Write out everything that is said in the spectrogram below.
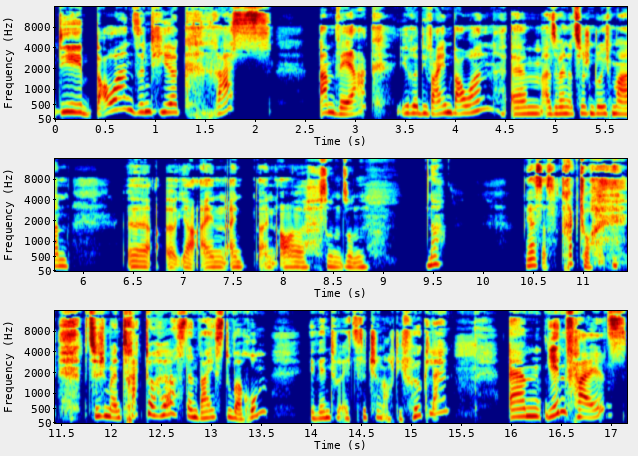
Die Bauern sind hier krass am Werk, ihre die Weinbauern. Ähm, also wenn du zwischendurch mal ein, äh, ja, ein, ein, ein, äh, so, so ein, na, wie heißt das? Traktor. Zwischen meinen Traktor hörst, dann weißt du warum. Eventuell zwitschern auch die Vöglein. Ähm, jedenfalls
